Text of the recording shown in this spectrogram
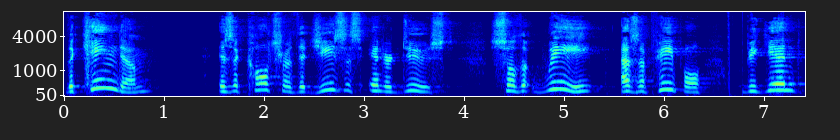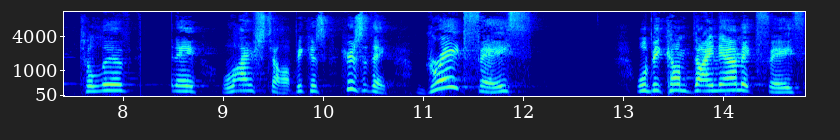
the kingdom is a culture that Jesus introduced so that we, as a people, begin to live in a lifestyle. Because here's the thing great faith will become dynamic faith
